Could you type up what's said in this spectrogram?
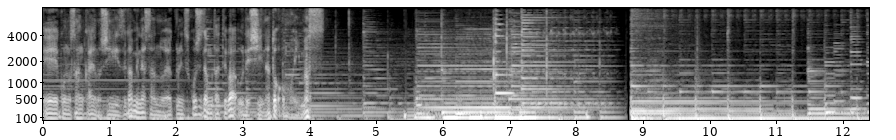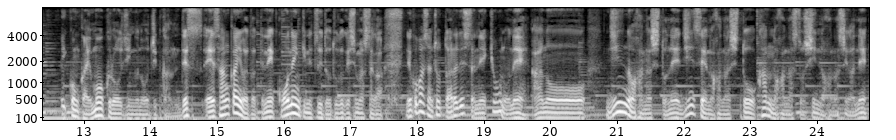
えー、この3回のシリーズが皆さんのお役に少しでも立てば嬉しいなと思います。今回もクロージングのお時間です、えー、3回にわたってね更年期についてお届けしましたが猫林さんちょっとあれでしたね今日のねあのー、人の話とね人生の話と肝の話と心の話がね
